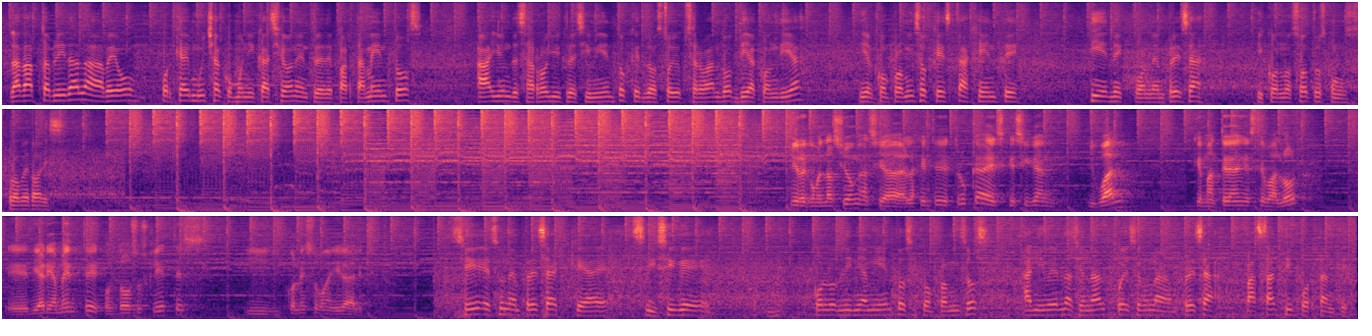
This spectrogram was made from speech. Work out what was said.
La adaptabilidad la veo porque hay mucha comunicación entre departamentos, hay un desarrollo y crecimiento que lo estoy observando día con día y el compromiso que esta gente tiene con la empresa y con nosotros como sus proveedores. Mi recomendación hacia la gente de Truca es que sigan igual, que mantengan este valor eh, diariamente con todos sus clientes y con eso van a llegar al éxito. Sí, es una empresa que eh, si sigue con los lineamientos y compromisos a nivel nacional puede ser una empresa bastante importante.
